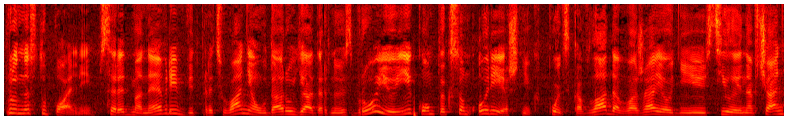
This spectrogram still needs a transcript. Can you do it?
про наступальний серед маневрів відпрацювання удару ядерною зброєю і комплексом Орєшнік. Польська влада вважає однією з цілей навчань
